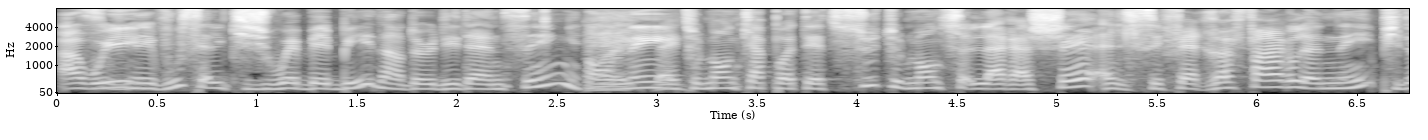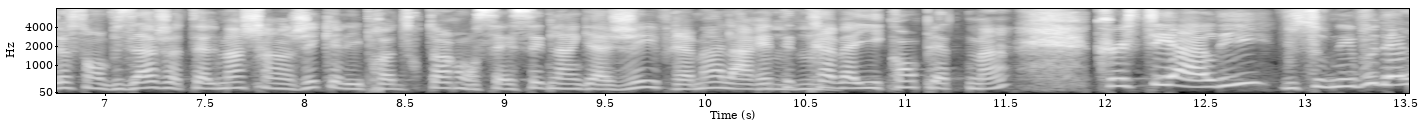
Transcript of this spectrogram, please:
Ah oui. Souvenez-vous, celle qui jouait bébé dans Dirty Dancing. Ben, tout le monde capotait dessus, tout le monde se l'arrachait. Elle s'est fait refaire le nez. Puis là, son visage a tellement changé que les producteurs ont cessé de l'engager. Vraiment, elle a arrêté de travailler complètement. Kirstie Alley, vous souvenez-vous d'elle?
